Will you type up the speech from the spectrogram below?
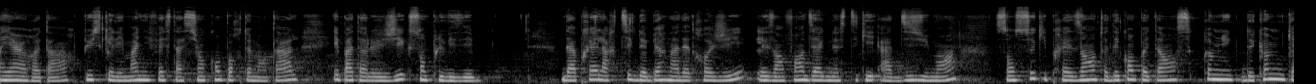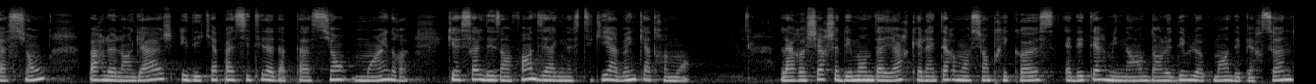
ayant un retard, puisque les manifestations comportementales et pathologiques sont plus visibles. D'après l'article de Bernadette Roger, les enfants diagnostiqués à 18 mois sont ceux qui présentent des compétences de communication par le langage et des capacités d'adaptation moindres que celles des enfants diagnostiqués à 24 mois. La recherche démontre d'ailleurs que l'intervention précoce est déterminante dans le développement des personnes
